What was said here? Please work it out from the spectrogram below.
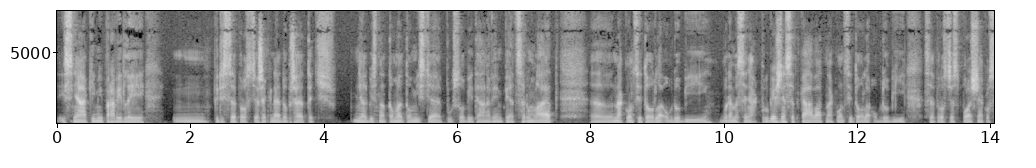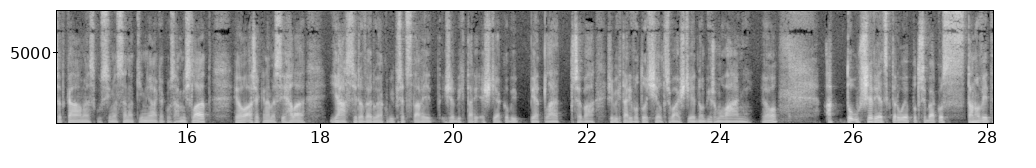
i s nějakými pravidly, mm, kdy se prostě řekne, dobře, teď měl bys na tomhle místě působit, já nevím, pět, sedm let. E, na konci tohohle období budeme se nějak průběžně setkávat, na konci tohohle období se prostě společně jako setkáme, zkusíme se nad tím nějak jako zamyslet jo, a řekneme si, hele, já si dovedu jakoby představit, že bych tady ještě jakoby pět let třeba, že bych tady otočil třeba ještě jedno běžmování. Jo. A to už je věc, kterou je potřeba jako stanovit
